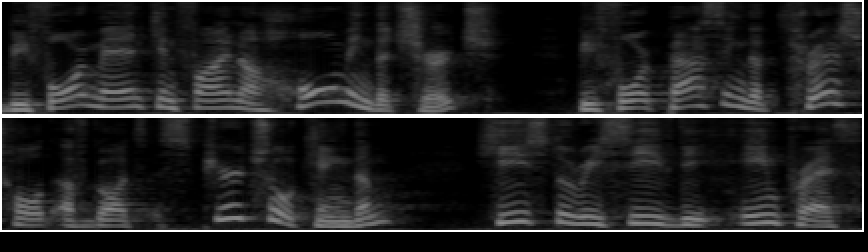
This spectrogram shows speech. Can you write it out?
Before man can find a home in the church, before passing the threshold of God's spiritual kingdom, he is to receive the impress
